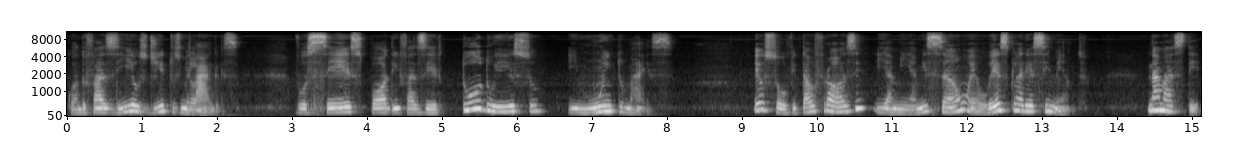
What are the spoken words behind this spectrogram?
quando fazia os ditos milagres: Vocês podem fazer tudo isso e muito mais. Eu sou Vital Froze e a minha missão é o esclarecimento. Namastê!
